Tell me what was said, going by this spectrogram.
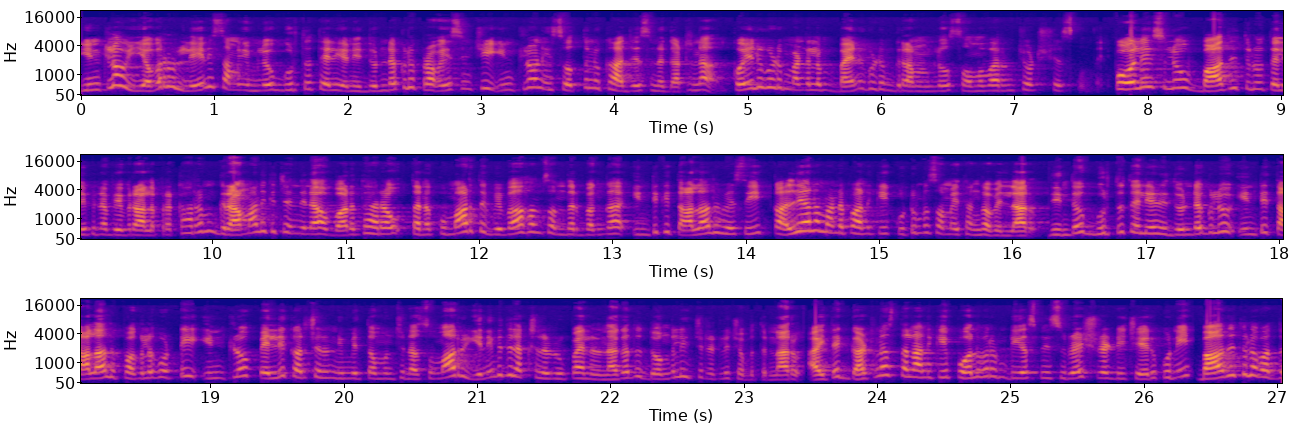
ఇంట్లో ఎవరూ లేని సమయంలో గుర్తు తెలియని దుండగులు ప్రవేశించి ఇంట్లోని సొత్తును కాజేసిన ఘటన కోయిలగూడెం మండలం బైనగూడెం గ్రామంలో సోమవారం చోటు చేసుకుంది. పోలీసులు బాధితులు తెలిపిన వివరాల ప్రకారం గ్రామానికి చెందిన వరదారావు తన కుమార్తె వివాహం సందర్భంగా ఇంటికి తాళాలు వేసి కళ్యాణ మండపానికి కుటుంబ సమేతంగా వెళ్ళారు దీంతో గుర్తు తెలియని దుండగులు ఇంటి తాళాలు పగలగొట్టి ఇంట్లో పెళ్ళి ఖర్చుల నిమిత్తం ఉంచిన సుమారు ఎనిమిది లక్షల రూపాయల నగదు దొంగిలించినట్లు చెబుతున్నారు. అయితే ఘటనా స్థలానికి పోలవరం డీఎస్పీ సురేష్ రెడ్డి చేరుకుని బాధితుల వద్ద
